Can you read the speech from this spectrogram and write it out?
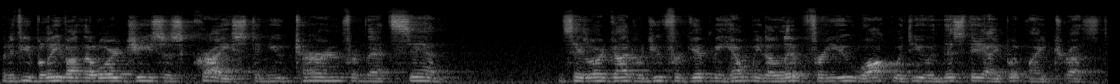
But if you believe on the Lord Jesus Christ and you turn from that sin and say, Lord God, would you forgive me? Help me to live for you, walk with you. And this day I put my trust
